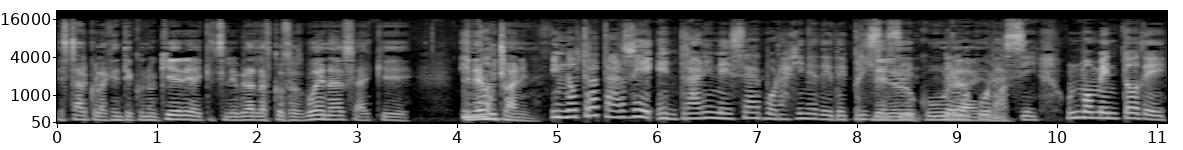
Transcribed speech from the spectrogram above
estar con la gente que uno quiere, hay que celebrar las cosas buenas, hay que tener mucho ánimo. Y no tratar de entrar en esa vorágine de deprisa. De locura. De locura, sí. Un momento de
